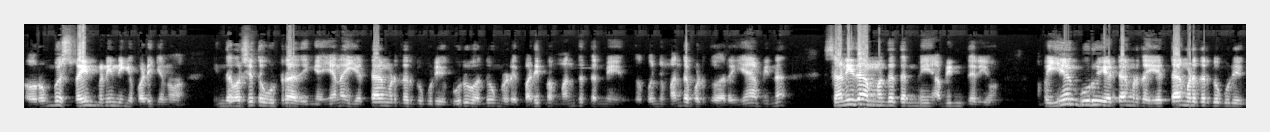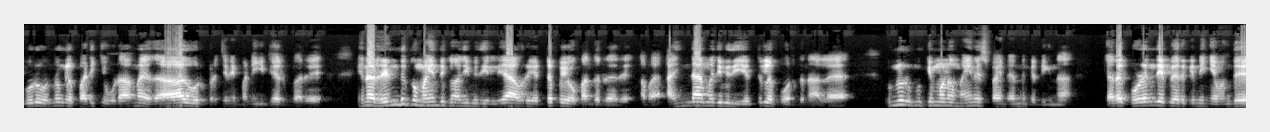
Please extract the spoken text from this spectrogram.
ரொம்ப ஸ்ட்ரெயின் பண்ணி நீங்கள் படிக்கணும். இந்த வருஷத்தை விட்டுறாதீங்க ஏன்னா எட்டாம் இடத்துல இருக்கக்கூடிய குரு வந்து உங்களுடைய படிப்பை மந்தத்தன்மையை கொஞ்சம் மந்தப்படுத்துவாரு. ஏன் அப்படின்னா சனிதான் மந்தத்தன்மை அப்படின்னு தெரியும். அப்போ ஏன் குரு எட்டாம் இடத்த எட்டாம் இடத்துல இருக்கக்கூடிய குரு வந்து உங்களை படிக்க விடாம ஏதாவது ஒரு பிரச்சனை பண்ணிக்கிட்டே இருப்பாரு? ஏன்னா ரெண்டுக்கும் ஐந்துக்கும் அதிபதி இல்லையா? அவர் எட்டு போய் உட்காந்துடுறாரு அப்ப ஐந்தாம் அதிபதி எட்டுல போறதுனால இன்னொரு முக்கியமான மைனஸ் பாயிண்ட் என்னன்னு கேட்டிங்கன்னா யாராவது குழந்தை பேருக்கு நீங்க வந்து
